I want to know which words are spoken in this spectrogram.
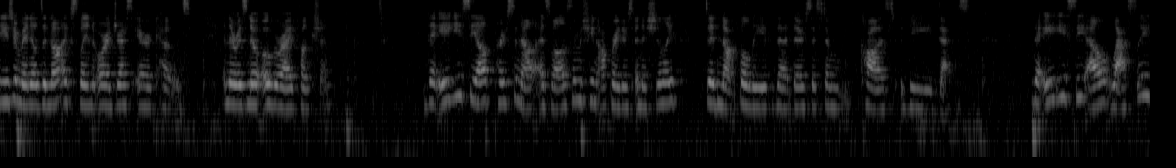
The user manual did not explain or address error codes, and there was no override function. The AECL personnel, as well as the machine operators, initially did not believe that their system caused the deaths. The AECL, lastly,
